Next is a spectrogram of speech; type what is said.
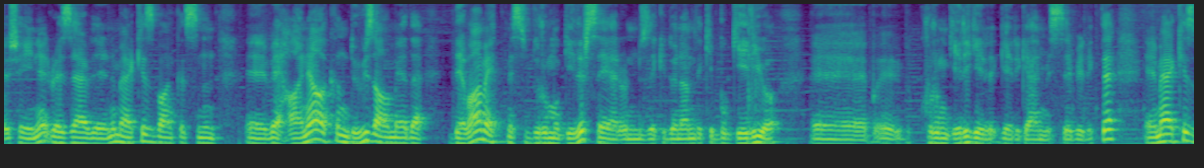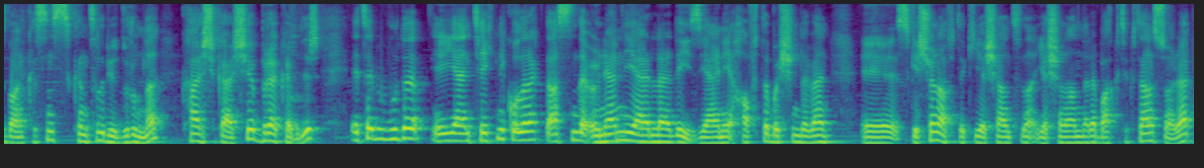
e, şeyini rezervlerini Merkez Bankası'nın e, ve hane halkının döviz almaya da devam etmesi durumu gelirse eğer önümüzdeki dönemdeki bu geliyor e, e, geri geri, geri gelmesiyle birlikte e, Merkez Bankası'nın sıkıntılı bir durumla karşı karşıya bırakabilir. E tabi burada e, yani teknik olarak da aslında önemli yerlerdeyiz. Yani hafta başında ben e, geçen haftaki yaşantı, yaşananlara baktıktan sonra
